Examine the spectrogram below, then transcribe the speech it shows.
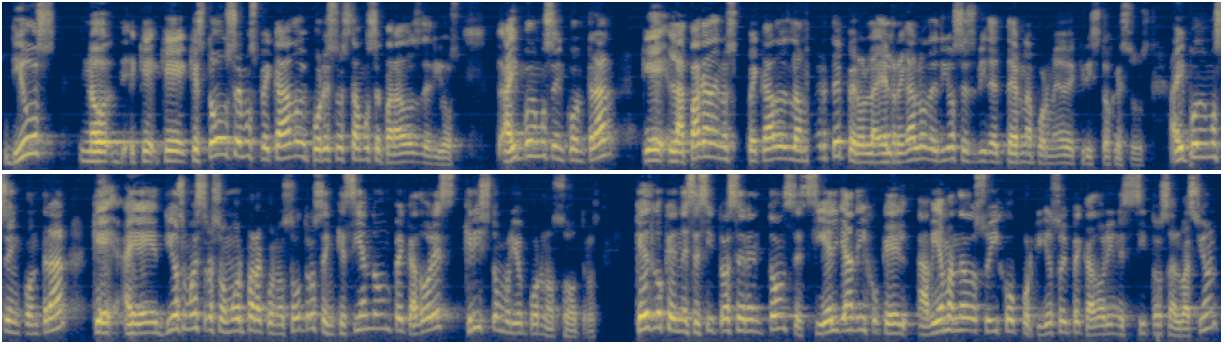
Dios no, que, que, que, todos hemos pecado y por eso estamos separados de Dios. Ahí podemos encontrar que la paga de nuestro pecado es la muerte, pero el regalo de Dios es vida eterna por medio de Cristo Jesús. Ahí podemos encontrar que eh, Dios muestra su amor para con nosotros en que siendo un pecadores, Cristo murió por nosotros. ¿Qué es lo que necesito hacer entonces? Si Él ya dijo que Él había mandado a su Hijo porque yo soy pecador y necesito salvación,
